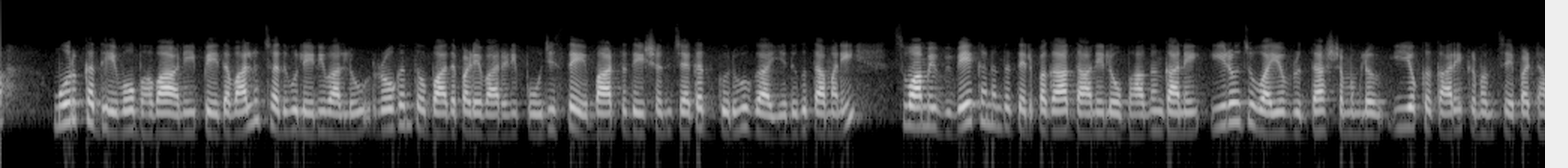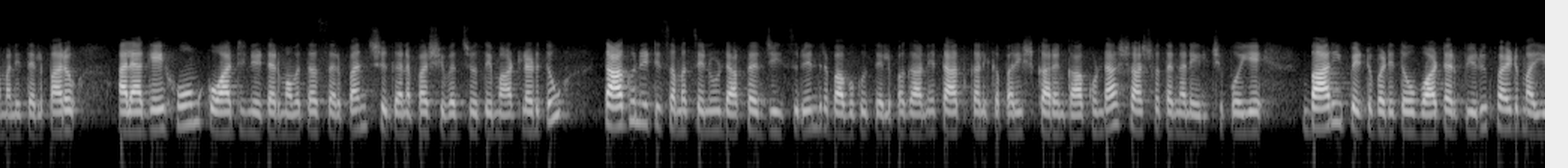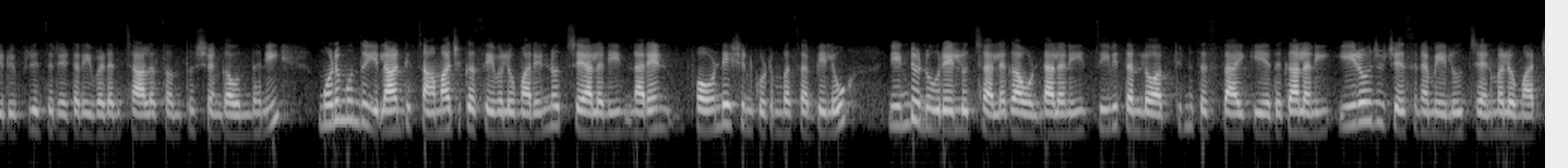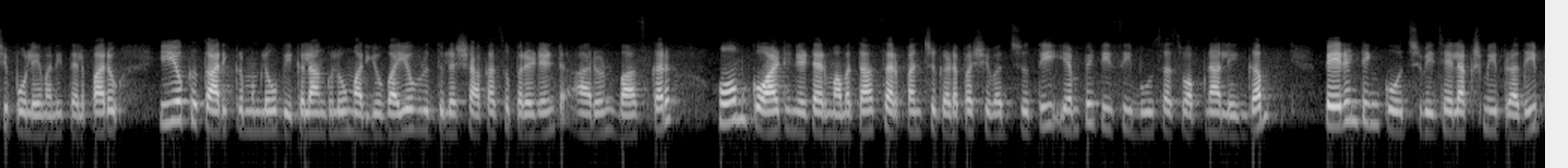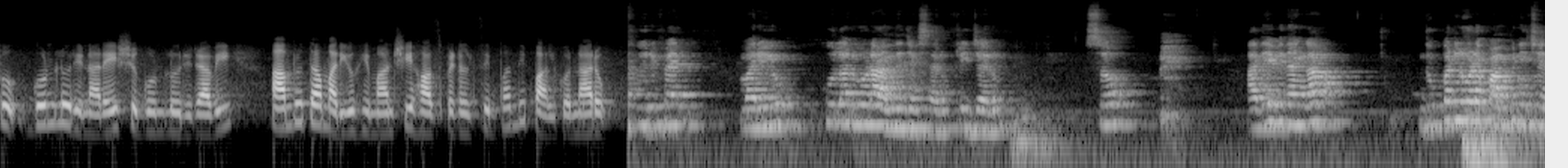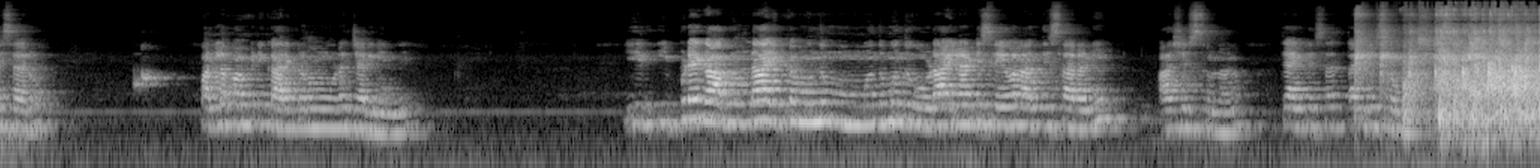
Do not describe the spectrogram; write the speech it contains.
మూర్ఖ దేవో భవ అని పేదవాళ్ళు చదువు లేని వాళ్ళు రోగంతో బాధపడే వారిని పూజిస్తే భారతదేశం జగత్ గురువుగా ఎదుగుతామని స్వామి వివేకానంద తెలుపగా దానిలో భాగంగానే ఈ రోజు వయో వృద్ధాశ్రమంలో ఈ యొక్క కార్యక్రమం చేపట్టామని తెలిపారు. అలాగే హోం కోఆర్డినేటర్ మమతా సర్పంచ్ గణప శివజ్యోతి మాట్లాడుతూ తాగునీటి సమస్యను డాక్టర్ జి. సురేంద్రబాబుకు తెలుపగానే తాత్కాలిక పరిష్కారం కాకుండా శాశ్వతంగా నిలిచిపోయే భారీ పెట్టుబడితో వాటర్ ప్యూరిఫైడ్ మరియు రిఫ్రిజిరేటర్ ఇవ్వడం చాలా సంతోషంగా ఉందని మునుముందు ఇలాంటి సామాజిక సేవలు మరిన్ని చేయాలని నరేన్ ఫౌండేషన్ కుటుంబ సభ్యులు నిండు నూరేళ్ళు చల్లగా ఉండాలని జీవితంలో అత్యున్నత స్థాయికి ఎదగాలని ఈ రోజు చేసిన మేలు జన్మలో మర్చిపోలేమని తెలిపారు. ఈ యొక్క కార్యక్రమంలో వికలాంగులు మరియు వయోవృద్ధుల శాఖ superintendent Arun Bhaskar home coordinator Mamata sarpanch Gadapa Sivajyothi MPTC Boosa Swapna Lingam parenting coach Vijayalakshmi Pradeep Gundluri Naresh Gundluri Ravi Amrutha మరియు హిమాన్షి హాస్పిటల్ సిబ్బంది పాల్గొన్నారు. మరియు కూలర్ కూడా అందజేశారు ఫ్రిడ్జరు సో అదేవిధంగా దుప్పట్లు కూడా పంపిణీ చేశారు. పండ్ల పంపిణీ కార్యక్రమం కూడా జరిగింది. ఇప్పుడే కాకుండా ఇంకా ముందు ముందు ముందు కూడా ఇలాంటి సేవలు అందిస్తారని ఆశిస్తున్నాను. Thank you sir. Thank you so much.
